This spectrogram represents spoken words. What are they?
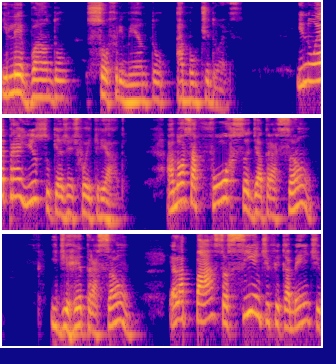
e levando sofrimento a multidões. E não é para isso que a gente foi criado. A nossa força de atração e de retração, ela passa cientificamente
